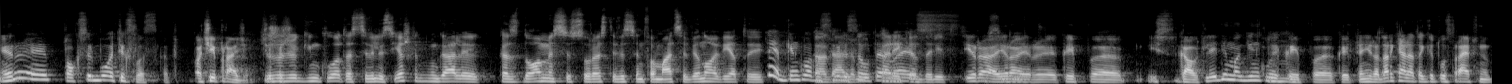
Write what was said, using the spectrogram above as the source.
Ir e, toks ir buvo tikslas, kad pačiai pradžiai. Čia, žodžiu, ginkluotas civilis ieškant, gali, kas domisi, surasti visą informaciją vienoje vietoje. Taip, ginkluotas civilis LT. Ką reikia daryti? Yra, yra ir kaip uh, gauti leidimą ginklui, mm. kaip, kaip ten yra dar keletą kitų straipsnių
